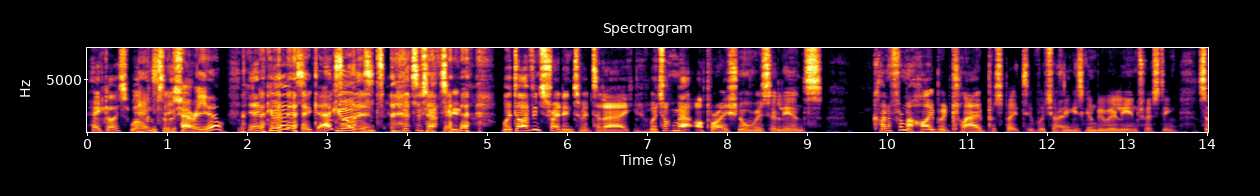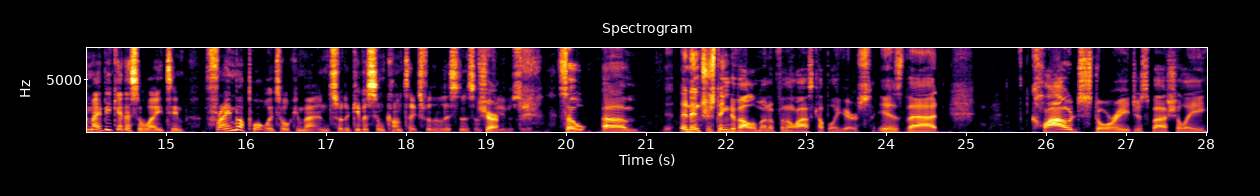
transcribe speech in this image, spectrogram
Hey guys, welcome hey, to the show. How are you? Yeah, good. Excellent. Good. good to chat to you. We're diving straight into it today. Mm-hmm. We're talking about operational resilience, kind of from a hybrid cloud perspective, which I Right. think is going to be really interesting. So maybe get us away, Tim. Frame up what we're talking about and sort of give us some context for the listeners and Sure. the viewers here. So, um, an interesting development from the last couple of years is that cloud storage, especially,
